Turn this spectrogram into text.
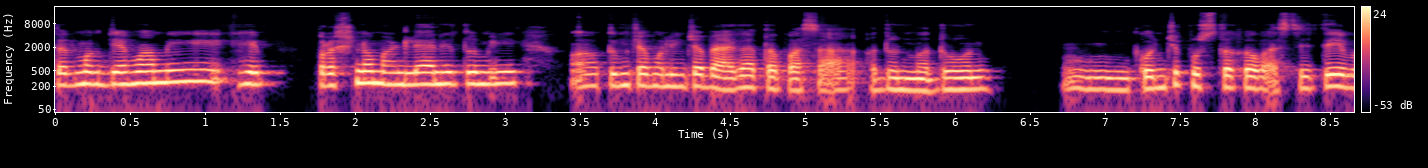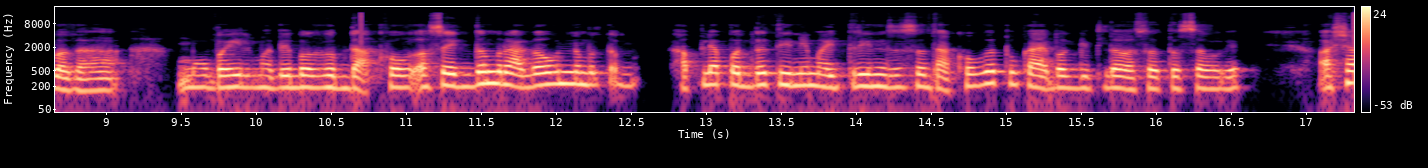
तर मग जेव्हा मी हे प्रश्न मांडले आणि तुम्ही तुमच्या मुलींच्या बॅगा तपासा अधूनमधून कोणची पुस्तकं वाचते ते बघा मोबाईलमध्ये बघ दाखव असं एकदम रागावून मतलब आपल्या पद्धतीने मैत्रीण जसं दाखव ग तू काय बघितलं असं तसं वगैरे. अशा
